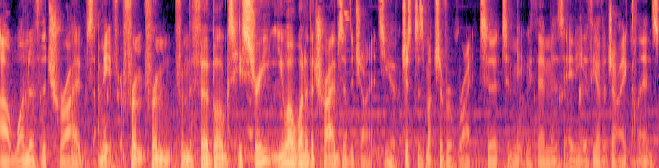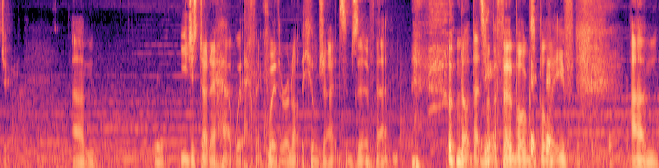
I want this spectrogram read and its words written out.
are one of the tribes. I mean, from from from the firbolg's history, you are one of the tribes of the giants. You have just as much of a right to to meet with them as any of the other giant clans do. Um, you just don't know how like, whether or not the hill giants observe that or not. That's what the firbolgs believe. Um,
